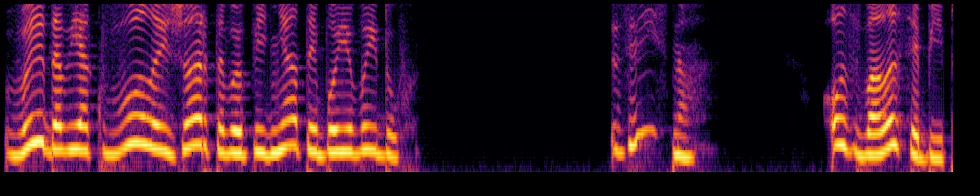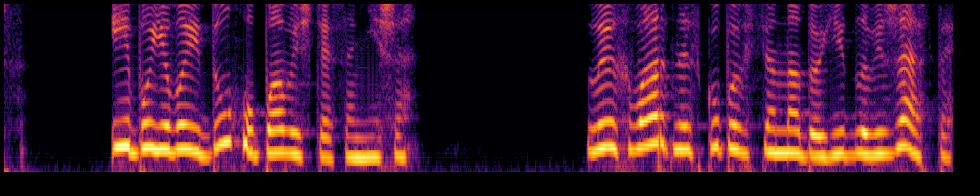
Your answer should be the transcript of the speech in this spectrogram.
Видав, як волей жарт, аби підняти бойовий дух. Звісно, озвалася Біпс, і бойовий дух упав іще сильніше. Лихвард не скупився на догідливі жести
